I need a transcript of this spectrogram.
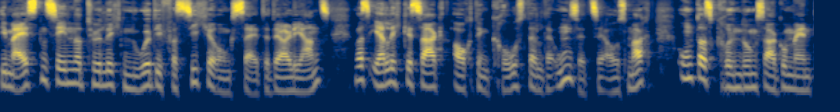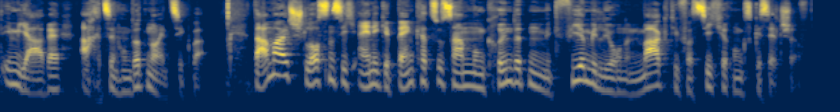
Die meisten sehen natürlich nur die Versicherungsseite der Allianz, was ehrlich gesagt auch den Großteil der Umsätze ausmacht und das Gründungsargument im Jahre 1890 war. Damals schlossen sich einige Banker zusammen und gründeten mit 4 Millionen Mark die Versicherungsgesellschaft.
